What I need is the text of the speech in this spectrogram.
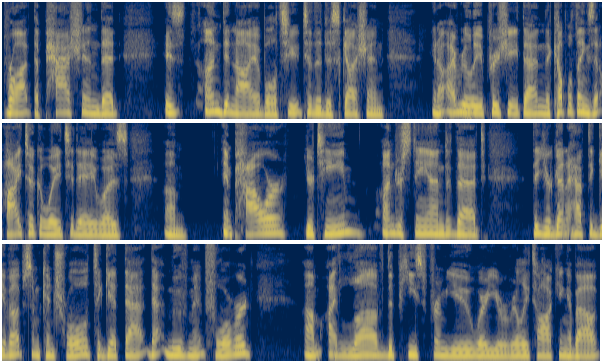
brought the passion that is undeniable to to the discussion. You know, I really appreciate that. And the couple things that I took away today was um, empower your team, understand that that you're going to have to give up some control to get that that movement forward. Um, I love the piece from you where you were really talking about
